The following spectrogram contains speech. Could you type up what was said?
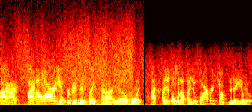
Hi, hi, hi, how are you, for goodness sake? Hi, uh, boy. I, I just opened up my new barber shop today, you know.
